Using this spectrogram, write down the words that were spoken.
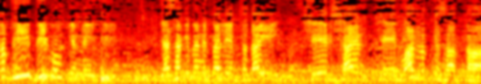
कभी भी मुमकिन नहीं थी। जैसा कि मैंने पहले इब्तदाई शेर शायर से माजरत के साथ कहा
